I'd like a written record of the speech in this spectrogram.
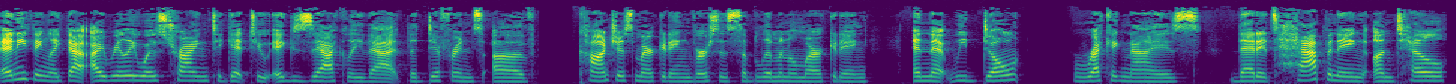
anything like that. I really was trying to get to exactly that the difference of conscious marketing versus subliminal marketing, and that we don't recognize that it's happening until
